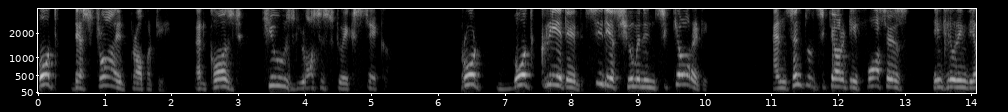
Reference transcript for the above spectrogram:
Both destroyed property and caused huge losses to exchequer. Both, both created serious human insecurity and central security forces, including the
